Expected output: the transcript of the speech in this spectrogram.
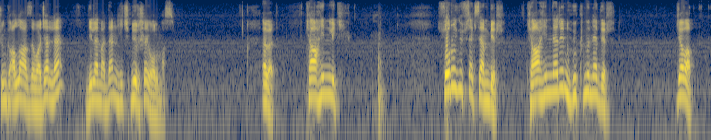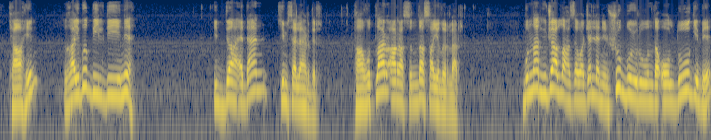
Çünkü Allah Azze ve Celle dilemeden hiçbir şey olmaz. Evet, kahinlik. Soru 181. Kahinlerin hükmü nedir? Cevap. Kahin, gaybı bildiğini iddia eden kimselerdir. Tağutlar arasında sayılırlar. Bunlar Yüce Allah Azze ve Celle'nin şu buyruğunda olduğu gibi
